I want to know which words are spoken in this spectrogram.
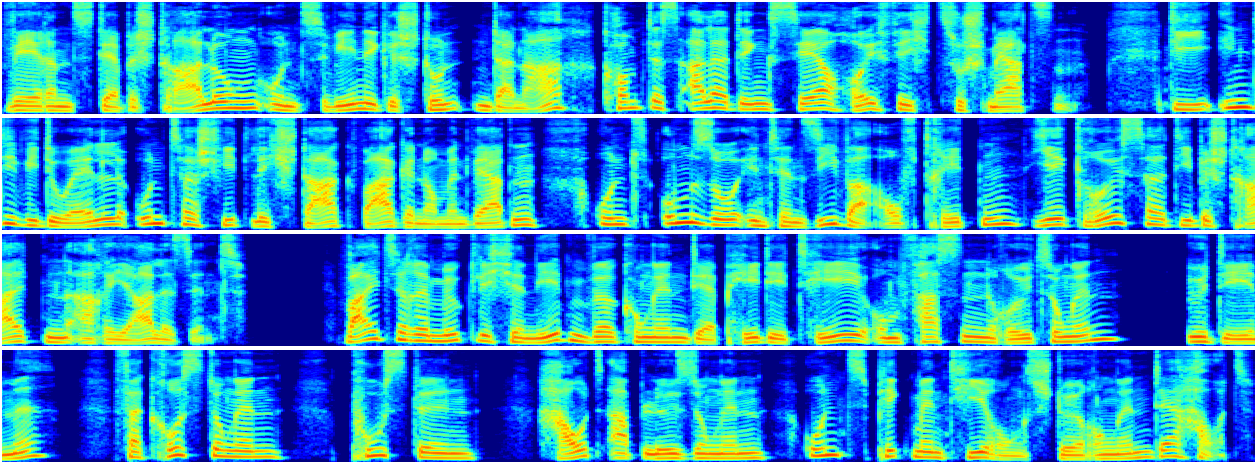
Während der Bestrahlung und wenige Stunden danach kommt es allerdings sehr häufig zu Schmerzen, die individuell unterschiedlich stark wahrgenommen werden und umso intensiver auftreten, je größer die bestrahlten Areale sind. Weitere mögliche Nebenwirkungen der PDT umfassen Rötungen, Ödeme, Verkrustungen, Pusteln, Hautablösungen und Pigmentierungsstörungen der Haut.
